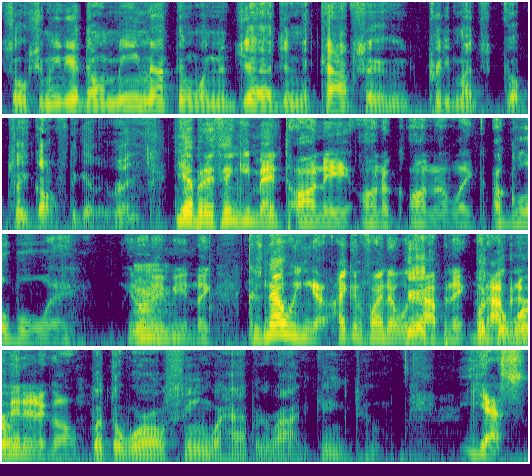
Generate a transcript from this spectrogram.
social media don't mean nothing when the judge and the cops are pretty much go play golf together, right? Yeah, but I think he meant on a on a on a like a global way. You know what I mean? Like, because now we can I can find out what's Mm. Yeah, happening, what happened world- a minute ago. But the world seen what happened to Rodney King too, Yes.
